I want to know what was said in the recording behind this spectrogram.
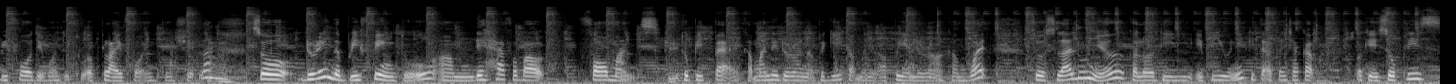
before they wanted to apply for internship lah mm-hmm. so during the briefing tu um, they have about 4 months okay. to prepare. Kat mana dia orang nak pergi kat mana apa yang dia orang akan buat. So selalunya kalau di APU ni kita akan cakap okay so please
